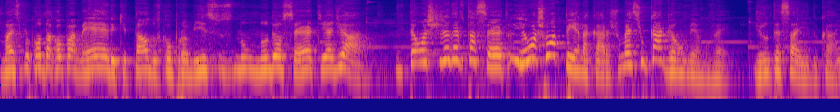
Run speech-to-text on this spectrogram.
Mas por conta da Copa América e tal, dos compromissos, não, não deu certo e adiaram. Então acho que já deve estar certo. E eu acho uma pena, cara. Acho o Messi um cagão mesmo, velho. De não ter saído, cara.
